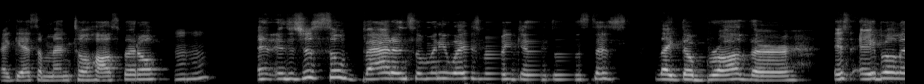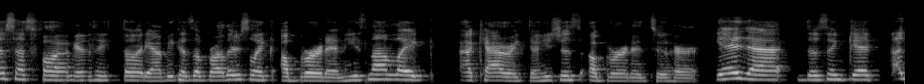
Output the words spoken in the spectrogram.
i guess a mental hospital Mhm. and, and it's just so bad in so many ways because entonces, like the brother is ableist as fuck the historia because the brother's like a burden. He's not like a character. He's just a burden to her. Yeah, ella doesn't get a,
